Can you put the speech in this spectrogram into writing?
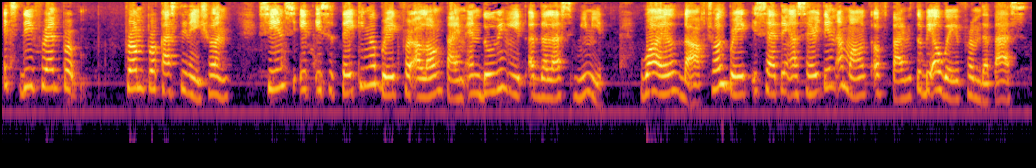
it's different pro- from procrastination since it is taking a break for a long time and doing it at the last minute, while the actual break is setting a certain amount of time to be away from the task.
